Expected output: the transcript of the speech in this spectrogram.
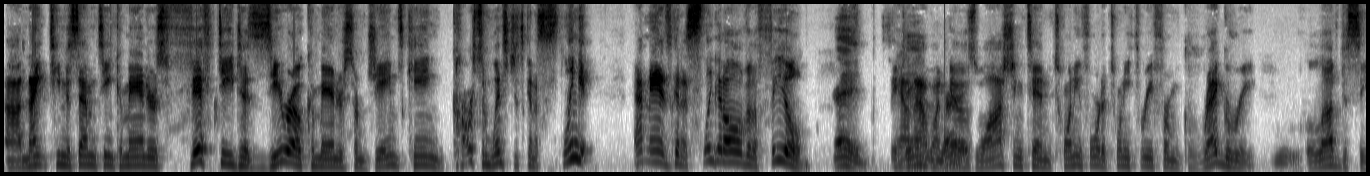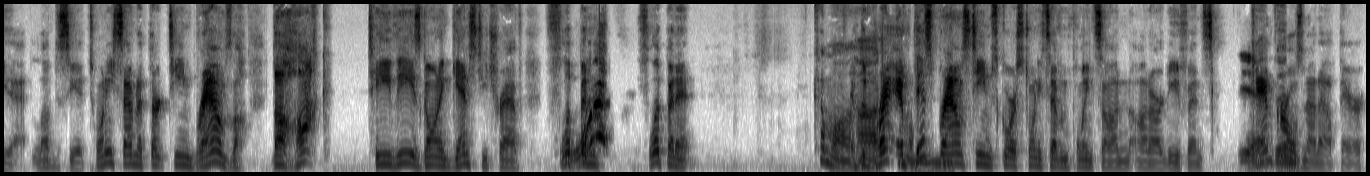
Uh, 19 to 17 commanders, 50 to 0 commanders from James King. Carson Wentz just going to sling it. That man's going to sling it all over the field. Hey, See how that one White. goes. Washington 24 to 23 from Gregory. Love to see that. Love to see it. 27 to 13 Browns. The, the Hawk TV is going against you, Trav. Flipping, What? flipping it. come on. If, the Hawk, Bra- come if this on. Browns team scores 27 points on on our defense, yeah, Cam then- Curl's not out there,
